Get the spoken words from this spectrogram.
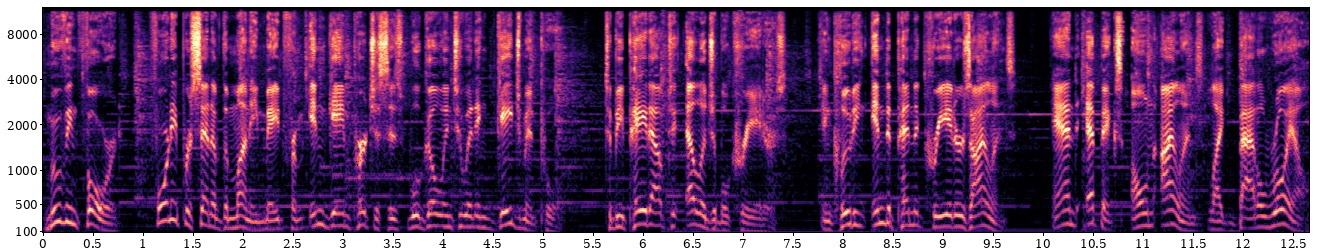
Moving forward, 40% of the money made from in-game purchases will go into an engagement pool to be paid out to eligible creators, including independent creators islands, and Epic's own islands like Battle Royale.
